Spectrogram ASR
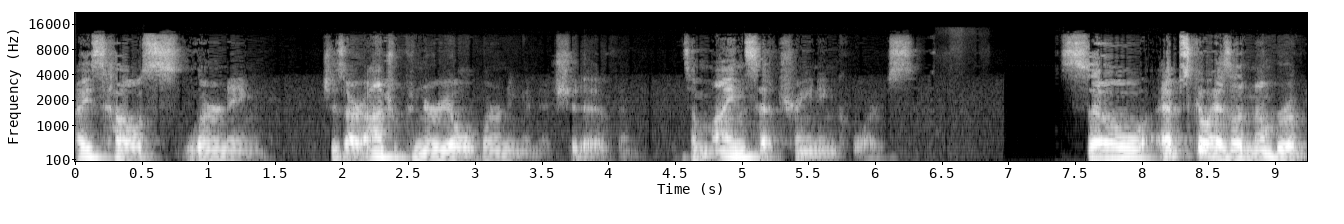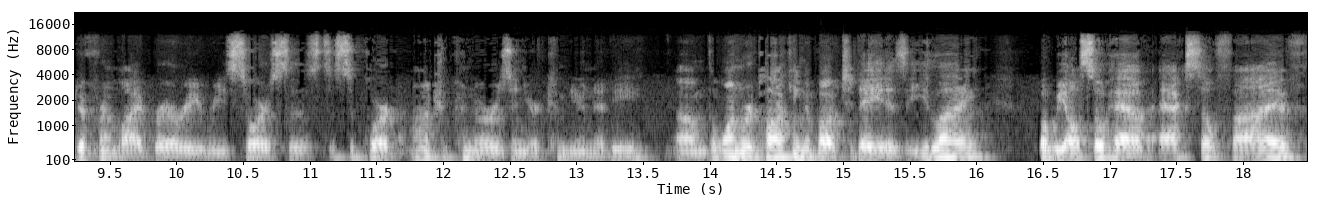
Icehouse Learning, which is our entrepreneurial learning initiative. And it's a mindset training course. So EBSCO has a number of different library resources to support entrepreneurs in your community. Um, the one we're talking about today is Eli, but we also have Axel 5,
